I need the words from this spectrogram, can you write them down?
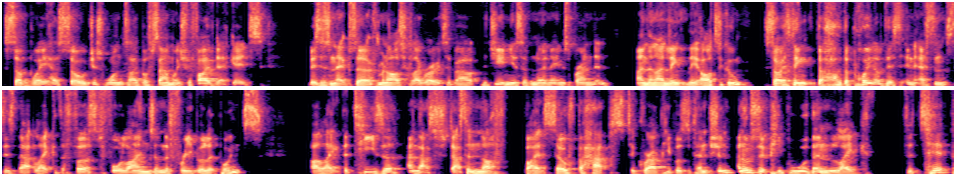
Subway has sold just one type of sandwich for five decades. This is an excerpt from an article I wrote about the genius of Noname's branding. and then I linked the article. So I think the the point of this, in essence, is that like the first four lines and the three bullet points are like the teaser, and that's that's enough by itself, perhaps, to grab people's attention. And also, people will then like the tip,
